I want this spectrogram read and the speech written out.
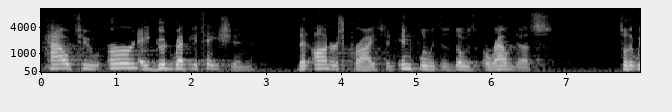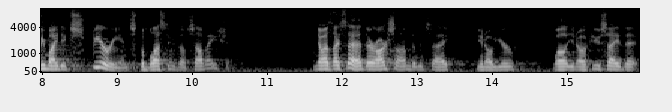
how to earn a good reputation that honors Christ and influences those around us so that we might experience the blessings of salvation. Now, as I said, there are some that would say, you know, you're, well, you know, if you say that,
